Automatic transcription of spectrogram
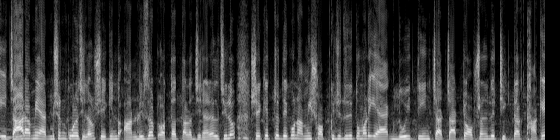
এই যার আমি অ্যাডমিশন করেছিলাম সে কিন্তু আনরিজার্ভড অর্থাৎ তারা জেনারেল ছিল। সেক্ষেত্রে দেখুন আমি সব কিছু যদি তোমার এই এক দুই তিন চার চারটে অপশান যদি ঠিকঠাক থাকে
